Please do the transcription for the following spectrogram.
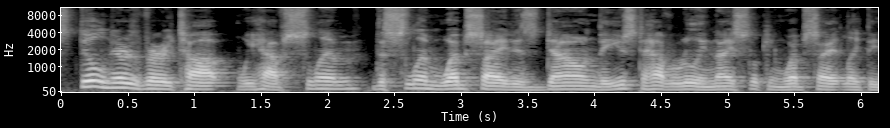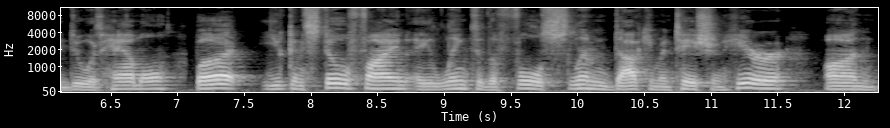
Still near the very top, we have Slim. The Slim website is down. They used to have a really nice looking website like they do with Haml, but you can still find a link to the full Slim documentation here on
